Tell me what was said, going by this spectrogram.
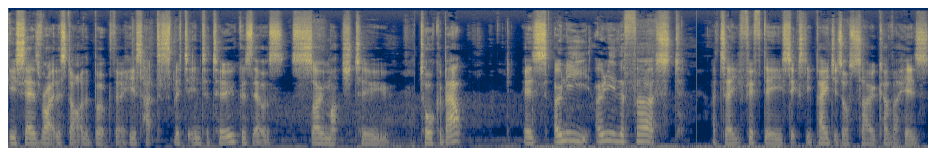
he says right at the start of the book that he's had to split it into two because there was so much to talk about. It's only only the first I'd say 50 60 pages or so cover his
